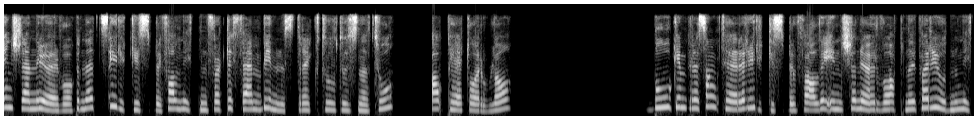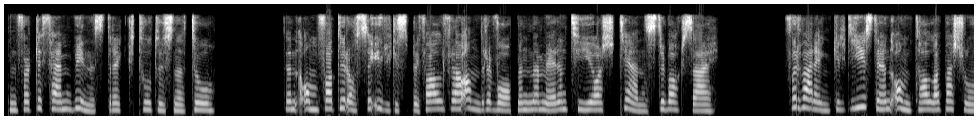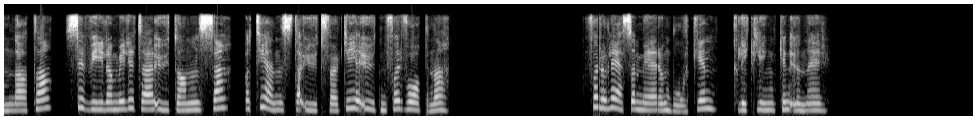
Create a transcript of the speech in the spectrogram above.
Ingeniørvåpenets yrkesbefal 1945-2002 av Per Torblå. Boken presenterer yrkesbefalet i ingeniørvåpenet i perioden 1945-2002. Den omfatter også yrkesbefal fra andre våpen med mer enn ti års tjeneste bak seg. For hver enkelt gis det en omtale av persondata, sivil og militær utdannelse, og tjenester utført i utenfor våpenet. For å lese mer om boken, klikk linken under.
